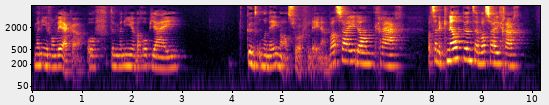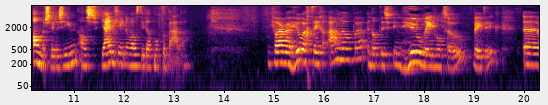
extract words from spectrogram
manier van werken, of de manier waarop jij kunt ondernemen als zorgverlener, wat zou je dan graag, wat zijn de knelpunten en wat zou je graag anders willen zien als jij degene was die dat mocht bepalen? Waar we heel erg tegen aanlopen, en dat is in heel Nederland zo, weet ik, eh,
